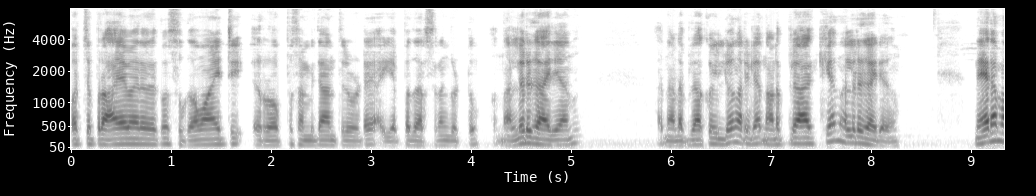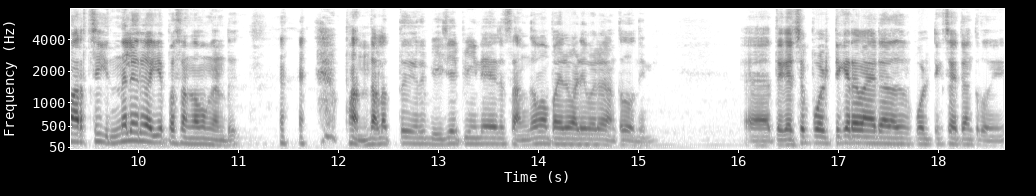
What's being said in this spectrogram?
കുറച്ച് പ്രായമായവർക്ക് സുഖമായിട്ട് റോപ്പ് സംവിധാനത്തിലൂടെ അയ്യപ്പ ദർശനം കിട്ടും. നല്ലൊരു കാര്യമാണ്. അത് നടപ്പിലാക്കോ ഇല്ലയോ എന്നറിയില്ല. നടപ്പിലാക്കിയാൽ നല്ലൊരു കാര്യമാണ്. നേരെ മറിച്ച് ഇന്നലെ ഒരു അയ്യപ്പ സംഗമം കണ്ട് പന്തളത്ത് ഒരു ബി ജെ പിന്റെ ഒരു സംഗമ പരിപാടി പോലെ ഞങ്ങൾക്ക് തോന്നി. തികച്ചും പൊളിറ്റിക്കൽപരമായിട്ട് അത് പൊളിറ്റിക്സ് ആയിട്ട് ഞങ്ങൾക്ക് തോന്നി.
